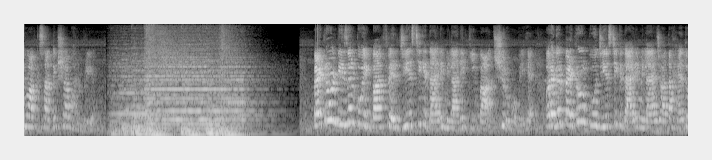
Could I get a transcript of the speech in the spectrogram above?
हूँ आपके साथ दीक्षा भानुप्रिया। पेट्रोल, डीजल को एक बार फिर जीएसटी के दायरे मिलाने की बात शुरू हो गई है। और अगर पेट्रोल को जीएसटी के दायरे मिलाया जाता है तो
